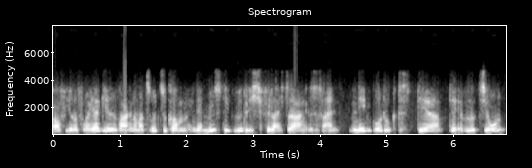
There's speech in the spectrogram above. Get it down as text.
auf Ihre vorhergehende Frage nochmal zurückzukommen, in der Mystik würde ich vielleicht sagen, ist es ein Nebenprodukt der, der Evolution.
